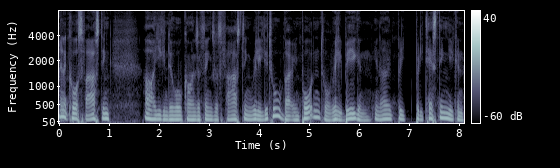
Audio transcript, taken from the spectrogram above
And of course, fasting. Oh, you can do all kinds of things with fasting, really little but important, or really big and, you know, pretty, pretty testing. You can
